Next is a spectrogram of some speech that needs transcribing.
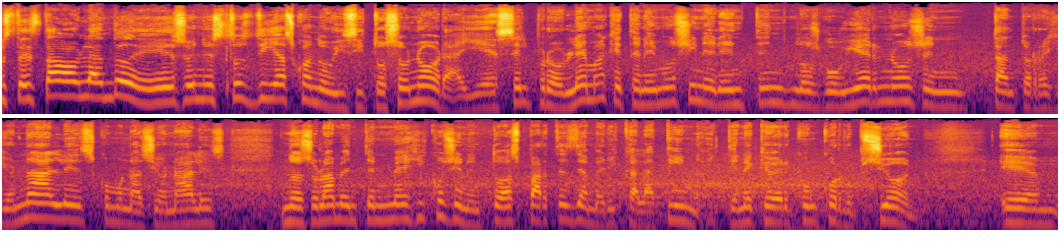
Usted estaba hablando de eso en estos días cuando visitó Sonora y es el problema que tenemos inherente en los gobiernos, en tanto regionales como nacionales, no solamente en México, sino en todas partes de América Latina. Tiene que ver con corrupción. Em,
